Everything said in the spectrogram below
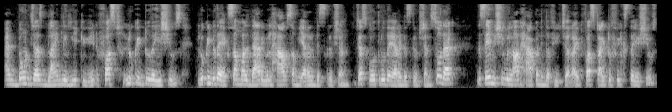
And don't just blindly requeue it. First look into the issues. Look into the XML there you will have some error description. Just go through the error description so that the same issue will not happen in the future right? First try to fix the issues.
